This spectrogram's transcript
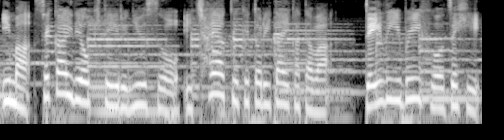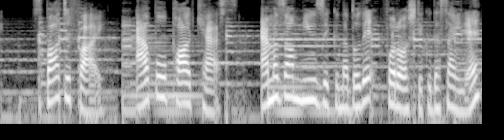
今世界で起きているニュースをいち早く受け取りたい方は Daily Brief をぜひ Spotify、Apple Podcast、Amazon Music などでフォローしてくださいね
